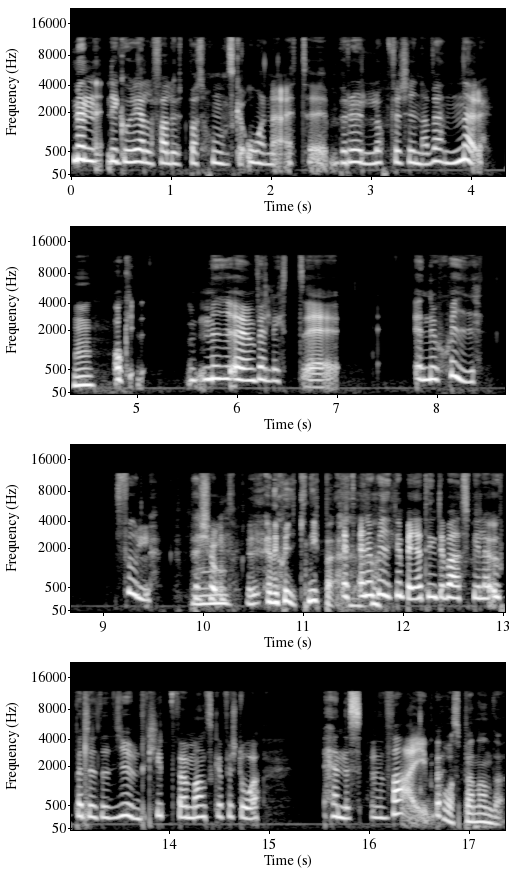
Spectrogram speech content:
Men det går i alla fall ut på att hon ska ordna ett eh, bröllop för sina vänner. Mm. Och My är en väldigt eh, energifull person. Mm. Energiknippe. Ett energiknippe. Jag tänkte bara spela upp ett litet ljudklipp för att man ska förstå hennes vibe. Åh, spännande.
